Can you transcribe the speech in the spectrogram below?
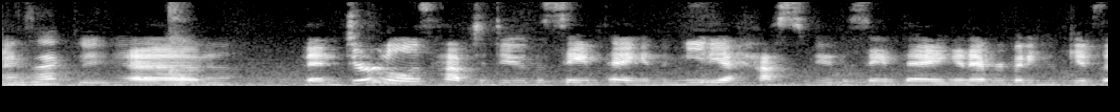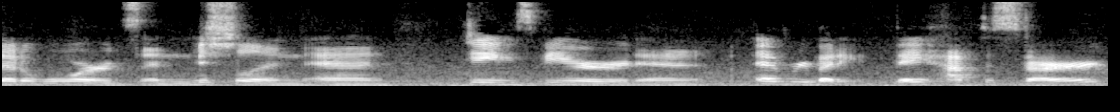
exactly yeah, um, yeah. then journalists have to do the same thing, and the media has to do the same thing, and everybody who gives out awards, and Michelin, and James Beard, and everybody, they have to start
